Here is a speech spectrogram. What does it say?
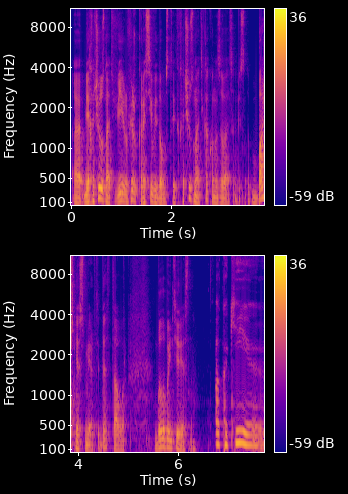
Э, я хочу узнать, вижу, вижу, красивый дом стоит, хочу знать, как он называется, написано. Башня смерти, Death Tower. Было бы интересно. А какие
